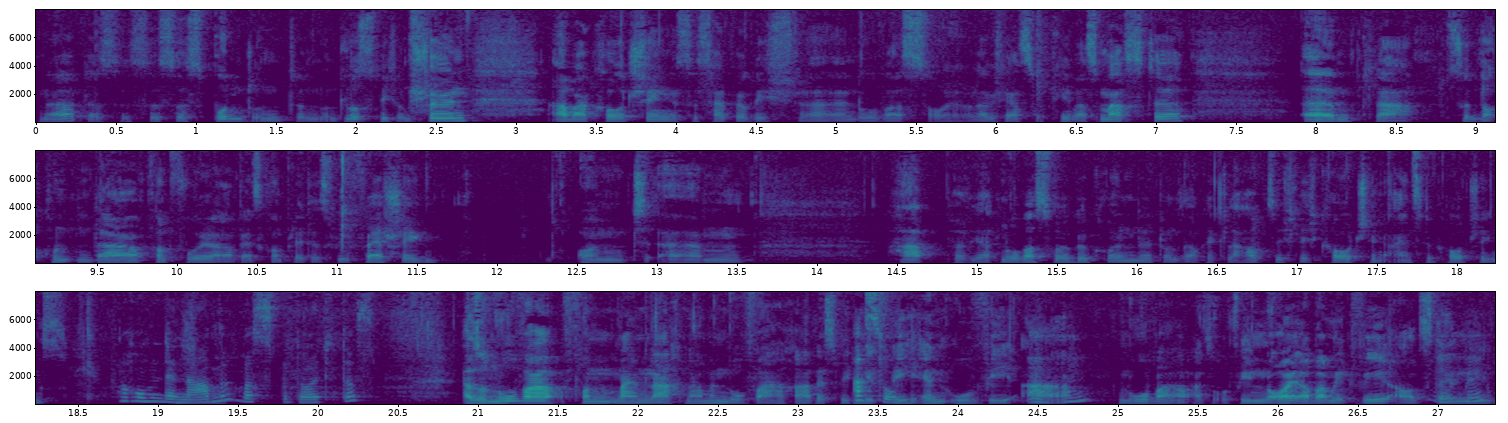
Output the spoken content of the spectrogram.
Ne? Das ist, ist, ist bunt und, und, und lustig und schön. Aber Coaching ist es halt wirklich äh, Novasol. Und da habe ich gedacht, okay, was machst du? Ähm, klar, es sind noch Kunden da von vorher, aber jetzt komplettes Refreshing. Und ähm, habe wie gesagt, Novasol gegründet und sage klar hauptsächlich Coaching, Einzelcoachings. Warum der Name? Was bedeutet das? Also Nova von meinem Nachnamen Novara, deswegen Ach mit so. W, N-O-W-A, Nova, also wie neu, aber mit W, outstanding.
